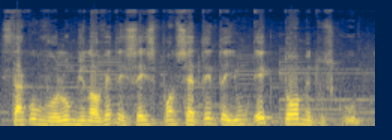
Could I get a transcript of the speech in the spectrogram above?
Está com um volume de 96,71 hectômetros cúbicos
